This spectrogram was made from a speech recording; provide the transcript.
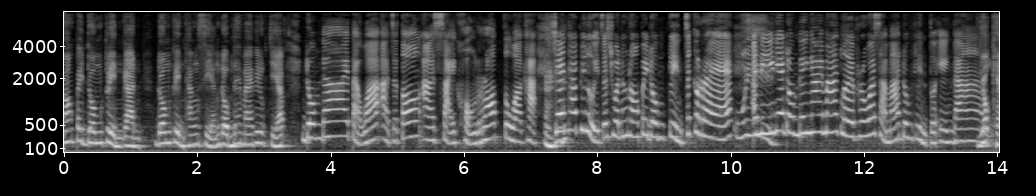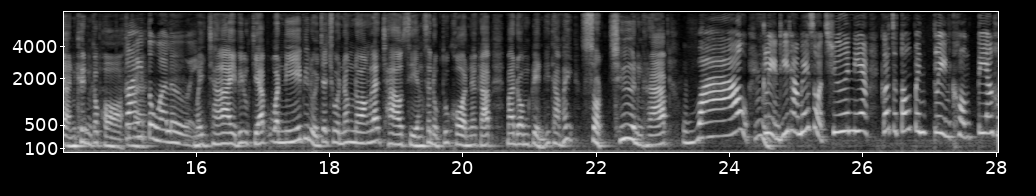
น้องๆไปดมกลิ่นกัน ดมกลิ่นทางเสียงดมได้ไหมพี่ลูกเจี๊ยบ ดมได้แต่ว่าอาจจะต้องอาศัยของรอบตัวค่ะ เช่นถ้าพี่หลุยจะชวนน้องๆไปดมกลิ่นจักรแร้อุ๊ยอันนี้เนี่ยดมได้ง่ายมากเลย เพราะว่าสามารถดมกลิ่นตัวเองได้ ยกแขนขึ้นก็พอใกล้ช่ไหมตัวเลย ไม่ใช่พี่ลูกเจี๊ยบ วันนี้พี่หลุยจะชวนน้องๆ และชาวเสียงสนุกทุกคนนะครับมาดมกลิ่นที่ทำให้สดชื่นครับ ว้าวอืมกลิ่นที่ทำให้สดชื่นเนี่ยก็จะต้องเป็นกลิ่นของเตียงห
